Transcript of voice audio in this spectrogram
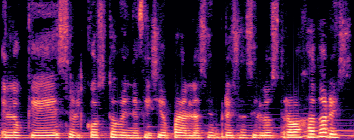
en lo que es el costo-beneficio para las empresas y los trabajadores.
